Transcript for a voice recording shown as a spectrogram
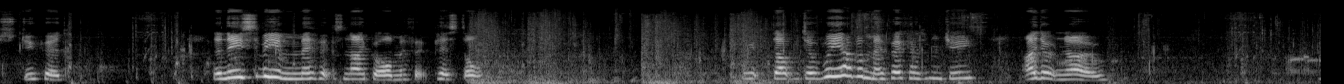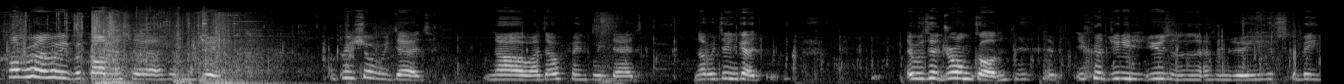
stupid. There needs to be a mythic sniper or mythic pistol. Do, we have a mythic SMG? I don't know. I can't remember if we got mythic SMG. I'm pretty sure we did. No, I don't think we did. No, we didn't get. It was a drum gun. It, you could use, use it as an SMG. It used to be.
